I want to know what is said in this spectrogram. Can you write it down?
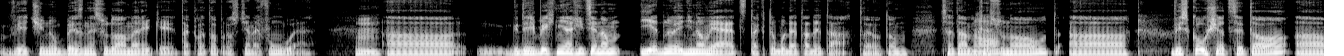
většinu biznesu do Ameriky, takhle to prostě nefunguje. Hmm. A když bych měl říct jenom jednu jedinou věc, tak to bude tady ta. To je o tom se tam no. přesunout a vyzkoušet si to a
